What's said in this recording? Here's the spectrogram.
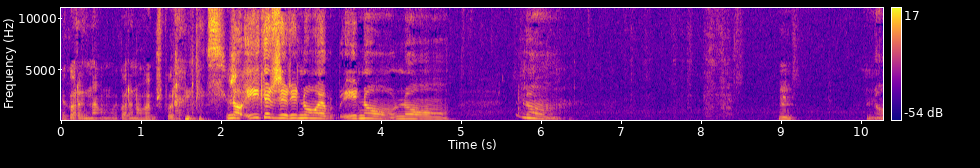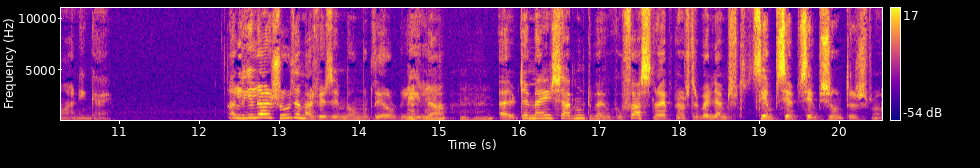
Agora não, agora não vamos pôr anúncios. Não, e quer dizer, e não é. E não. Não. Não, Hum. não há ninguém. A Lila ajuda-me, às vezes é meu modelo, Lila. Uhum. Ah, também sabe muito bem o que eu faço, não é? Porque nós trabalhamos sempre, sempre, sempre juntas. É?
